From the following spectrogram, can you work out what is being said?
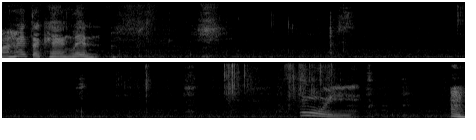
มาให้ตะแคงเล่นโอ้ย อืม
